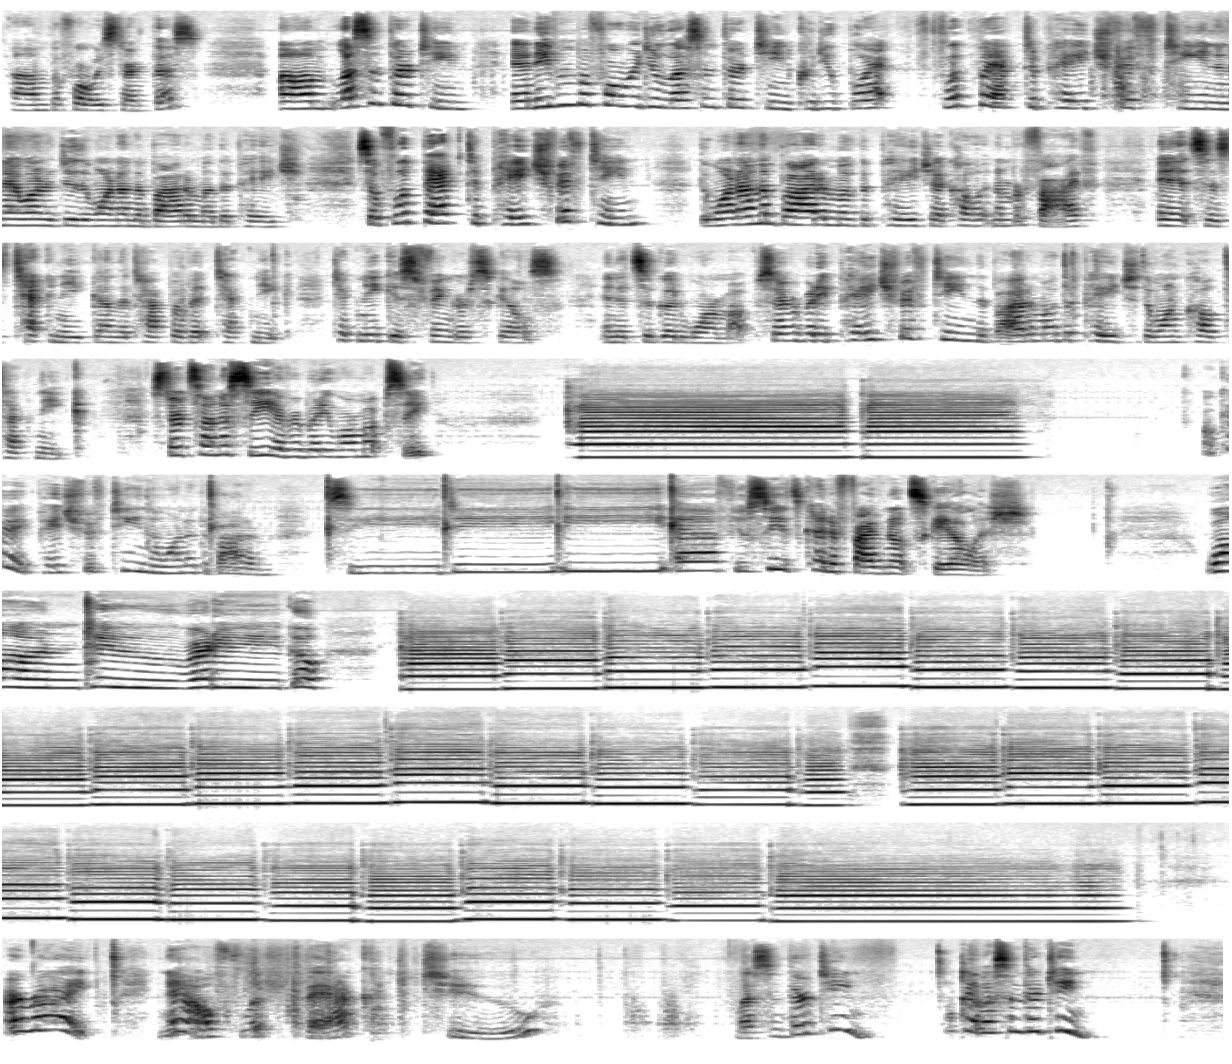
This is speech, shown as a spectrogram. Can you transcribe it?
um, before we start this. Um, lesson 13, and even before we do lesson 13, could you black, flip back to page 15, and I want to do the one on the bottom of the page. So flip back to page 15, the one on the bottom of the page, I call it number 5, and it says technique on the top of it, technique. Technique is finger skills, and it's a good warm-up. So everybody, page 15, the bottom of the page, the one called technique. Starts on a C, everybody warm up C. Okay, page 15, the one at the bottom. C, D, E, F. You'll see it's kind of five-note scale-ish. One, two, ready, go. Lesson 13. Okay, lesson 13.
